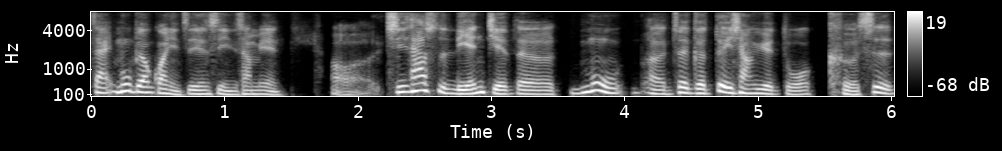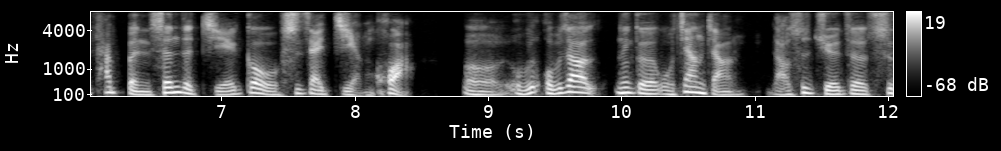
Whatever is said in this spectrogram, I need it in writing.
在目标管理这件事情上面，呃，其实它是连接的目呃这个对象越多，可是它本身的结构是在简化。呃，我不我不知道那个我这样讲，老师觉得是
